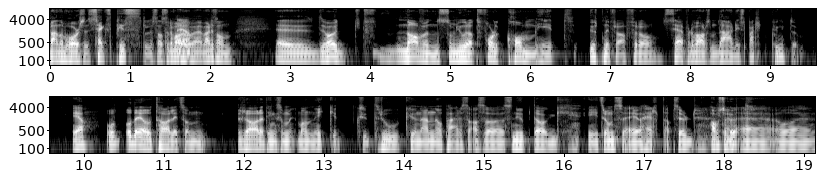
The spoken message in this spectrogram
Band of Horses, Sex Pistols. Altså, det var jo Ja. veldig sånn Det var jo navn som gjorde at folk kom hit utenfra for å se, for det var som der de spilte. Punktum. Ja, og, og det å ta litt sånn rare ting som man ikke skulle tro kunne ende opp her. Altså Snoop Dogg i Tromsø er jo helt absurd. Absolutt. Eh, og eh,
